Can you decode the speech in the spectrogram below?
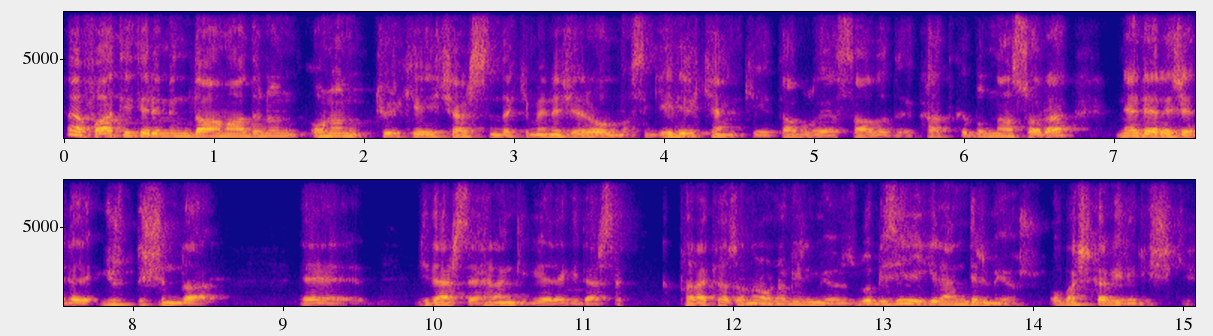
Ha, Fatih Terim'in damadının onun Türkiye içerisindeki menajeri olması gelirken ki tabloya sağladığı katkı bundan sonra ne derecede yurt dışında e, giderse herhangi bir yere giderse para kazanır onu bilmiyoruz. Bu bizi ilgilendirmiyor. O başka bir ilişki.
